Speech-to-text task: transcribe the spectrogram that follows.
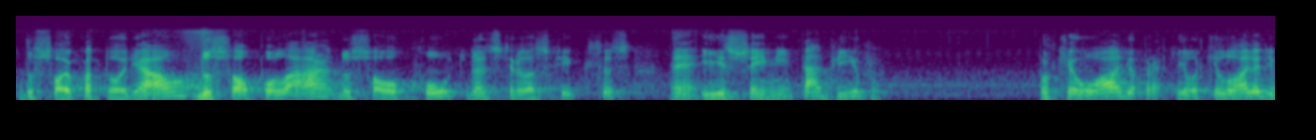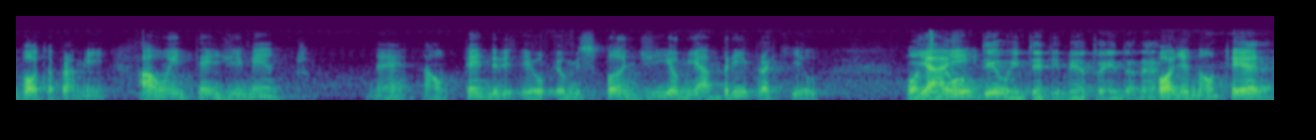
do Sol equatorial, do Sol polar, do Sol oculto, das estrelas fixas, né? E isso em mim está vivo. Porque eu olho para aquilo, aquilo olha de volta para mim. Há um entendimento, né? Há um tender, eu, eu me expandi, eu me abri para aquilo. Pode e não aí, ter o entendimento ainda, né? Pode não ter.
